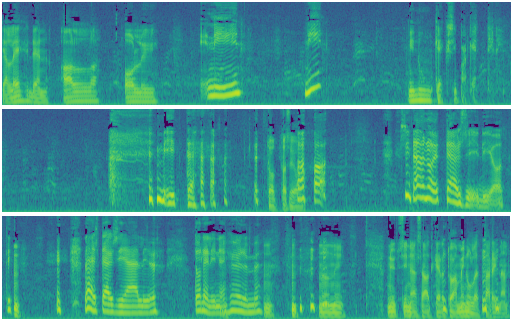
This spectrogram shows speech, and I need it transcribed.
Ja lehden alla oli... Niin? Niin? Minun keksipakettini. Mitä? Totta se on. Sinähän olet täysi idiootti. Mm. Lähes täysi ääliö. Todellinen hölmö. Mm. No niin. Nyt sinä saat kertoa minulle tarinan.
